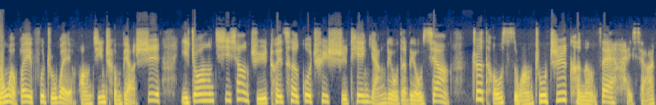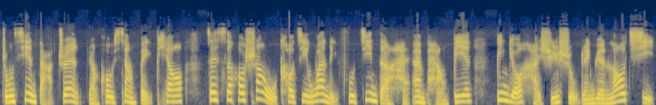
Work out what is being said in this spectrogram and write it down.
农委会副主委黄金城表示，以中央气象局推测过去十天洋流的流向，这头死亡猪只可能在海峡中线打转，然后向北漂，在四号上午靠近万里附近的海岸旁边，并由海巡署人员捞起。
